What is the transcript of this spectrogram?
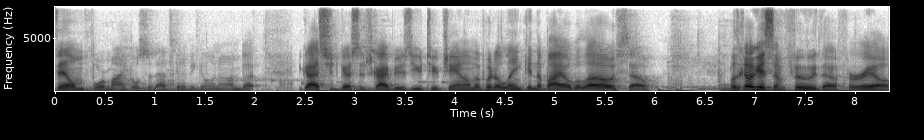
film for Michael, so that's going to be going on. But you guys should go subscribe to his YouTube channel. I'm going to put a link in the bio below. So let's go get some food, though, for real.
